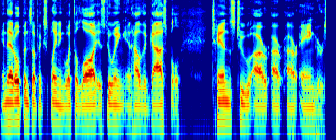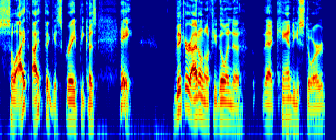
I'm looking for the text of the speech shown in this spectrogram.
and that opens up explaining what the law is doing and how the gospel tends to our our, our angers. So I I think it's great because, hey, Vicar, I don't know if you go into that candy store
